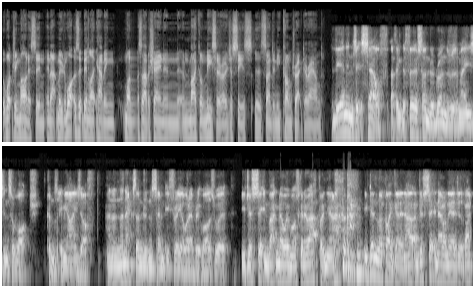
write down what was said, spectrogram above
watching Marnus in, in that mood, and what has it been like having Marnus Labuschagne and, and Michael Neser? I just see has, has uh, signed a new contract around. The innings itself, I think the first hundred runs was amazing to watch. Couldn't take my eyes off, and then the next 173 or whatever it was, where you're just sitting back knowing what's going to happen. You know, he didn't look like getting out. I'm just sitting there on the edge of the bank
